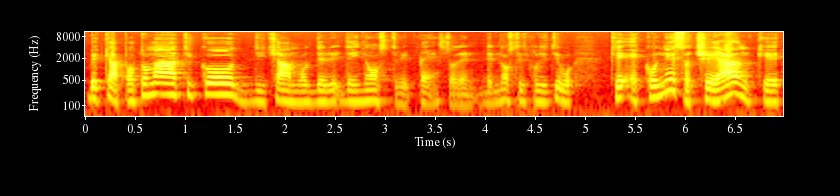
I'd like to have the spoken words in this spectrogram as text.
Backup automatico diciamo dei, dei nostri penso del, del nostro dispositivo che è connesso c'è anche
